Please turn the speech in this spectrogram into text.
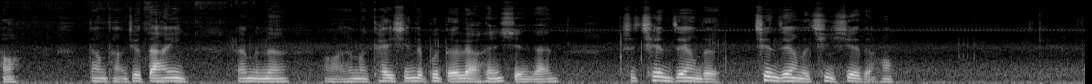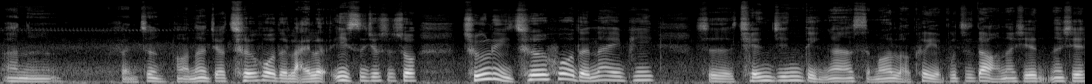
哈，当场就答应，他们呢，啊，他们开心的不得了，很显然是欠这样的欠这样的器械的哈。啊呢，反正啊，那叫车祸的来了，意思就是说，处理车祸的那一批是千斤顶啊，什么老客也不知道，那些那些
